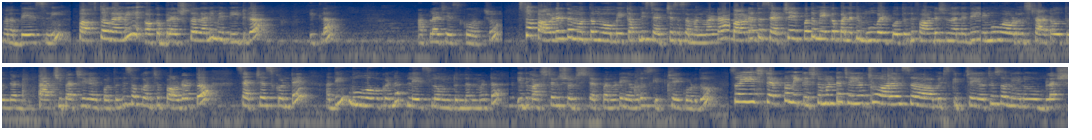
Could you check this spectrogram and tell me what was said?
మన బేస్ని పఫ్తో గానీ ఒక బ్రష్తో గానీ మీరు నీట్గా ఇట్లా అప్లై చేసుకోవచ్చు. సో పౌడర్తో మొత్తం మేకప్ని సెట్ చేసేసాం అనమాట పౌడర్తో సెట్ చేయకపోతే మేకప్ అనేది మూవ్ అయిపోతుంది. ఫౌండేషన్ అనేది రిమూవ్ అవ్వడం స్టార్ట్ అవుతుంది. అండ్ ప్యాచీ ప్యాచీగా అయిపోతుంది. సో కొంచెం పౌడర్తో సెట్ చేసుకుంటే అది మూవ్ అవ్వకుండా ప్లేస్లో ఉంటుంది అనమాట ఇది మస్ట్ అండ్ షుడ్ స్టెప్ అనమాట ఎవరు స్కిప్ చేయకూడదు. సో ఈ స్టెప్ మీకు ఇష్టం ఉంటే చేయొచ్చు ఆర్ఎల్స్ uh, మీరు స్కిప్ చేయొచ్చు. సో నేను బ్లష్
